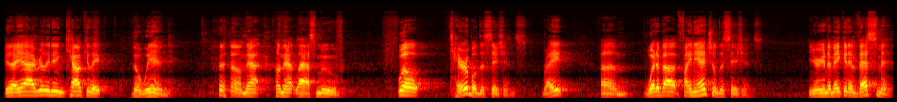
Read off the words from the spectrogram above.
You're like, yeah, I really didn't calculate the wind on, that, on that last move. Well, terrible decisions, right? Um, what about financial decisions? You're going to make an investment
